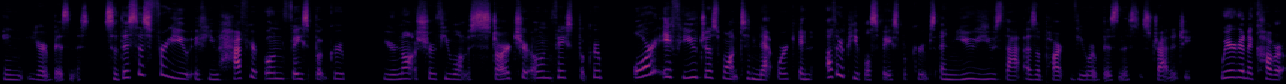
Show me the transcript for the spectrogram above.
in your business. So, this is for you if you have your own Facebook group, you're not sure if you want to start your own Facebook group, or if you just want to network in other people's Facebook groups and you use that as a part of your business strategy. We're going to cover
